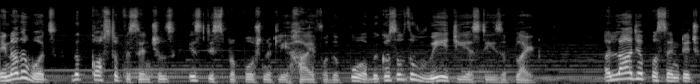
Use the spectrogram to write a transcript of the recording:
In other words, the cost of essentials is disproportionately high for the poor because of the way GST is applied a larger percentage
